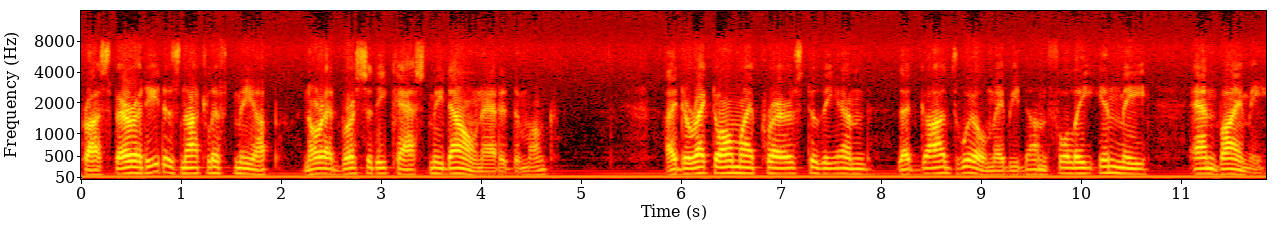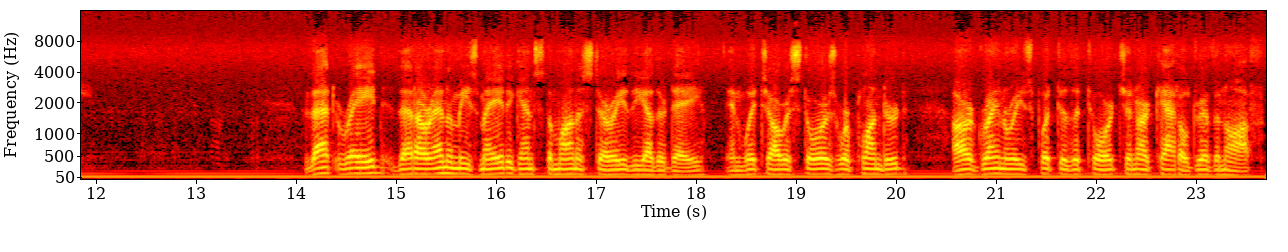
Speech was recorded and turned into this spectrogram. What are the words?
Prosperity does not lift me up, nor adversity cast me down, added the monk. I direct all my prayers to the end that God's will may be done fully in me and by me. That raid that our enemies made against the monastery the other day, in which our stores were plundered, our granaries put to the torch, and our cattle driven off,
